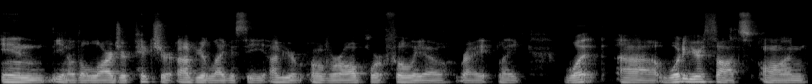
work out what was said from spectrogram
in you know the larger picture of your legacy of your overall portfolio right? Like what uh, what are your thoughts on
